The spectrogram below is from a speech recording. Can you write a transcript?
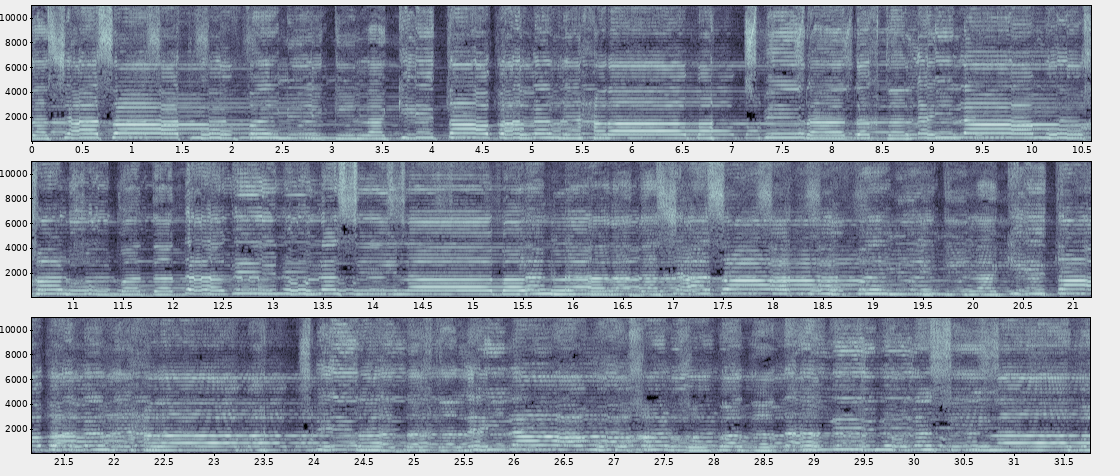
د سیاست مفیل ګل کتاب المحراب سپیره دخت لیلا سیلابا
